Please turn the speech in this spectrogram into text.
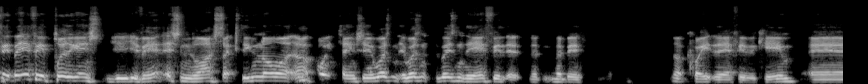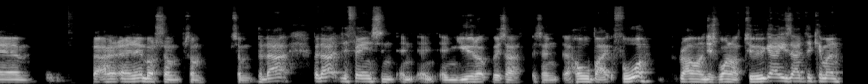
Efe, but played against Juventus in the last sixteen and all at that point in time, so it wasn't it wasn't it wasn't the Efe that, that maybe not quite the Efe became. Um, but I, I, remember some some some, but that but that defence in, in, in Europe was a was a whole back four rather than just one or two guys had to come in.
